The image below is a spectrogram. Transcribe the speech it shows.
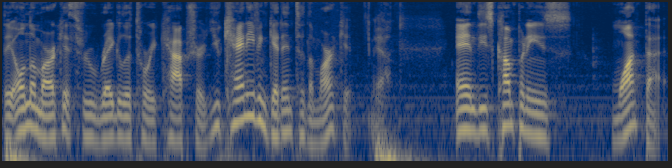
They own the market through regulatory capture. You can't even get into the market. Yeah. And these companies want that.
